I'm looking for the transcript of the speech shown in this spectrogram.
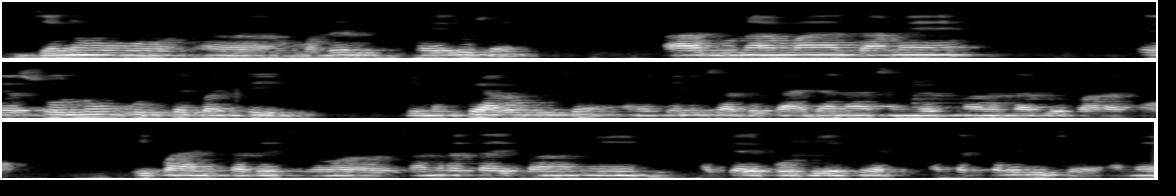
જેનું મર્ડર થયેલું છે. આ ગુનામાં કામે સોનું ઉર્ફે બંટી જે મુખ્ય આરોપી છે અને તેની સાથે કાયદાના સંઘર્ષમાં રહેલા બાળકો એ પણ આની સાથે અ, સામ્રતાએ ત્રણની અત્યારે પોલીસે અટક કરેલી છે અને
